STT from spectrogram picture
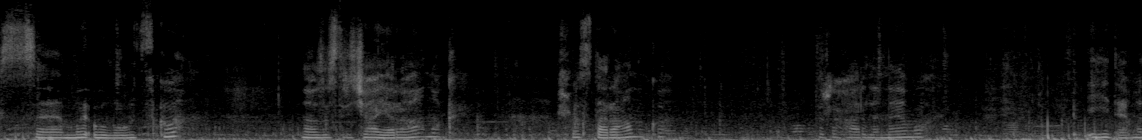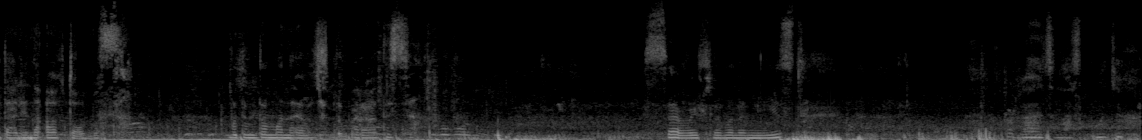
Все, ми у Луцьку. Нас зустрічає ранок. Шоста ранку. Дуже гарне небо. І йдемо далі на автобус. Будемо до Маневич добиратися. Все, вийшли ми на міст. Відправляється наш потяг.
